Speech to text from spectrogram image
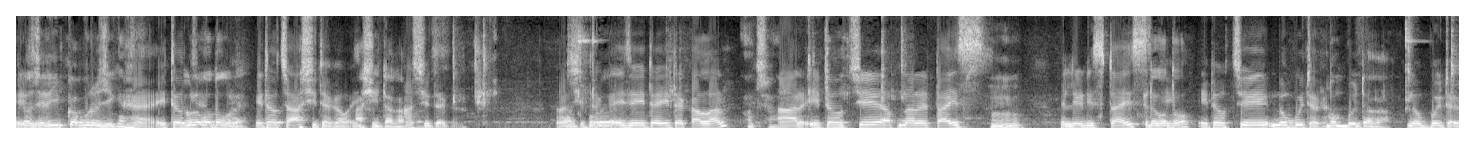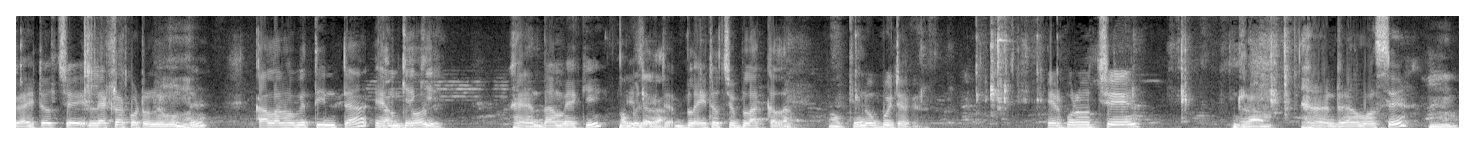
এটা হচ্ছে রিপ কাপড়ের জেগিন্স হ্যাঁ এটা এগুলো কত করে? এটা হচ্ছে আশি টাকা ভাই। আশি টাকা আশি টাকা। আশি টাকা এই যে এটা এটা কালার আচ্ছা। আর এটা হচ্ছে আপনার টাইস হুম হুম। লেডিস টাইস এটা কত? এটা হচ্ছে নব্বই টাকা। নব্বই টাকা। নব্বই টাকা। এটা হচ্ছে লেকড়া কটনের মধ্যে। কালার হবে তিনটা হ্যাঁ দাম একই। 90 এই যে টাকা? এটা, হচ্ছে ব্ল্যাক কালার ওকে নব্বই টাকা। এরপরে হচ্ছে ড্রাম। হ্যাঁ ড্রাম আছে। হুম।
